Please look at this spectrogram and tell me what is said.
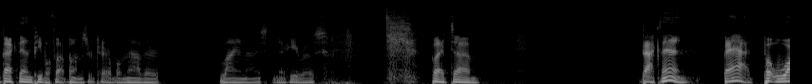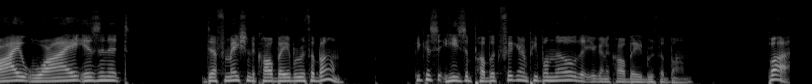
back then, people thought bums were terrible. Now they're lionized and they're heroes. but um, back then, bad. But why? Why isn't it defamation to call Babe Ruth a bum? Because he's a public figure, and people know that you're going to call Babe Ruth a bum. But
